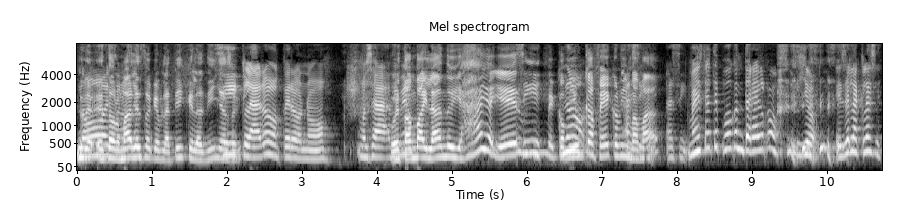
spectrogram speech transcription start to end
No, es normal eso que platiquen las niñas. Sí, claro, pero no. O sea, o están bailando y, ay, ayer me comí un café con mi mamá. Así, maestra, ¿te puedo contar algo? Y yo, es de la clase.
